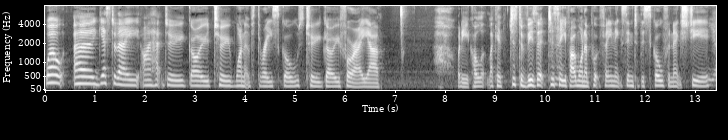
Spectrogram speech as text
Well, uh, yesterday I had to go to one of three schools to go for a uh, what do you call it? Like a just a visit to see if I want to put Phoenix into the school for next year. Yeah.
